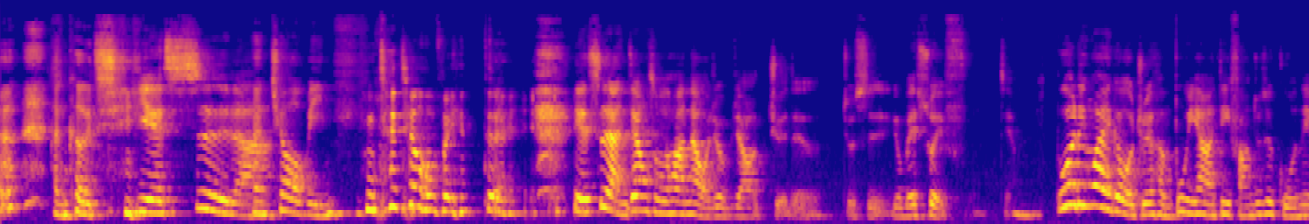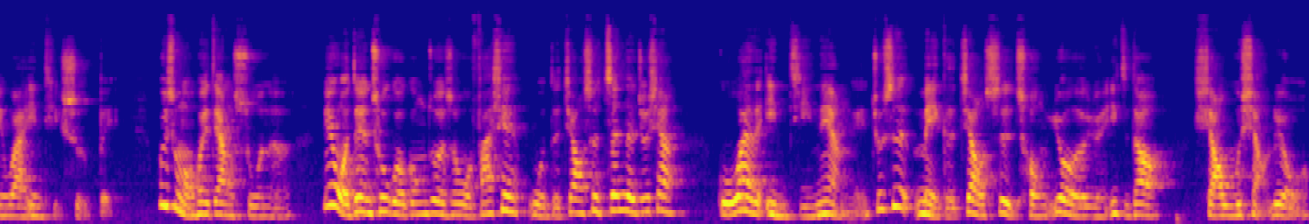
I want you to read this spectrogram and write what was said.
很客气，也是啦，很俏皮，俏皮，对，也是啊。你这样说的话，那我就比较觉得就是有被说服这样。不过另外一个我觉得很不一样的地方，就是国内外硬体设备。为什么我会这样说呢？因为我之前出国工作的时候，我发现我的教室真的就像国外的影集那样，诶，就是每个教室从幼儿园一直到小五、小六，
